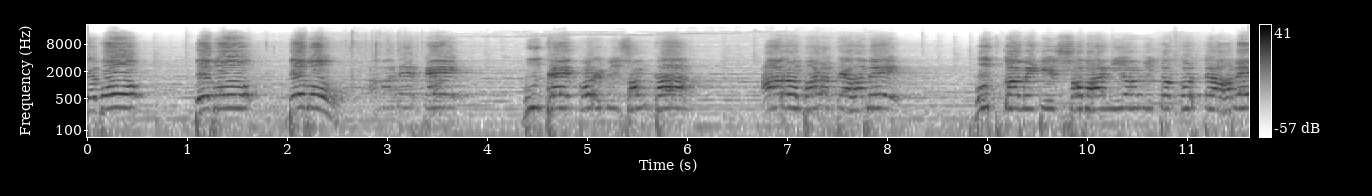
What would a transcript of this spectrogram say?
দেব দেব দেব। আমাদেরকে বুথে কর্মী সংখ্যা আরও বাড়াতে হবে। বুথ কমিটির সভা নিয়মিত করতে হবে।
